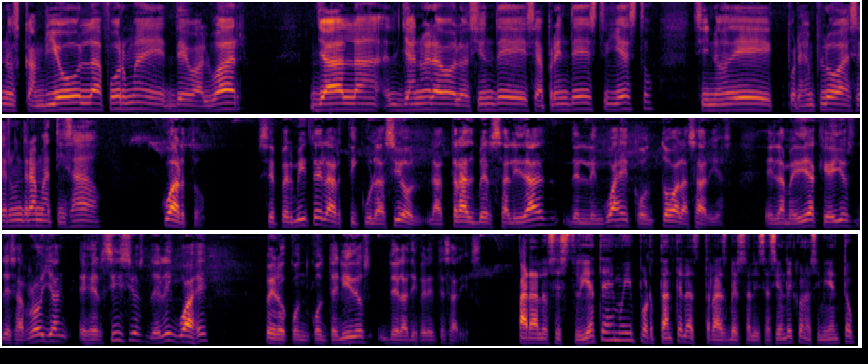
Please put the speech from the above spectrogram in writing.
nos cambió la forma de, de evaluar. Ya, la, ya no era evaluación de se aprende esto y esto, sino de, por ejemplo, hacer un dramatizado. Cuarto, se permite la articulación, la transversalidad del lenguaje con todas las áreas, en la medida que ellos desarrollan ejercicios de lenguaje, pero con contenidos de las diferentes áreas. Para los estudiantes es muy importante la transversalización del conocimiento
